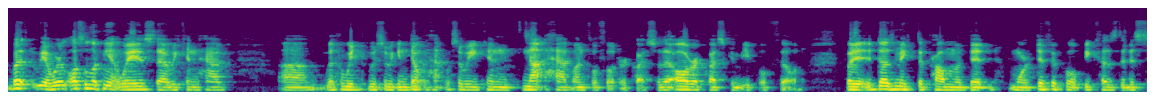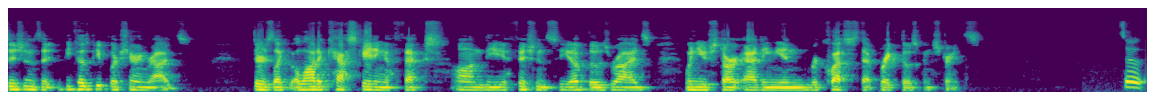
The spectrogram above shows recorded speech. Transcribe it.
but yeah, we're also looking at ways that we can have um, we, so we can don't have so we can not have unfulfilled requests so that all requests can be fulfilled. But it, it, does make the problem a bit more difficult because the decisions that because people are sharing rides there's like a lot of cascading effects on the efficiency of those rides when you start adding in requests that break those constraints so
